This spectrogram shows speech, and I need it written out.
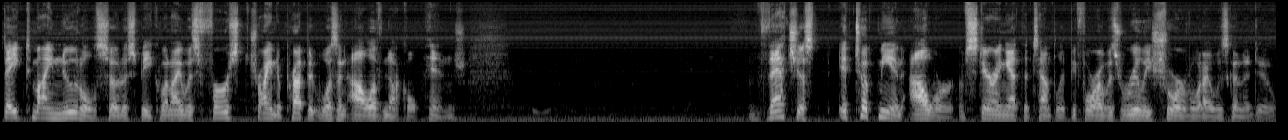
baked my noodle, so to speak, when I was first trying to prep it was an olive knuckle hinge. That just, it took me an hour of staring at the template before I was really sure of what I was going to do.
